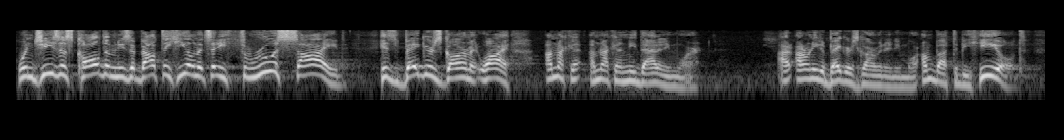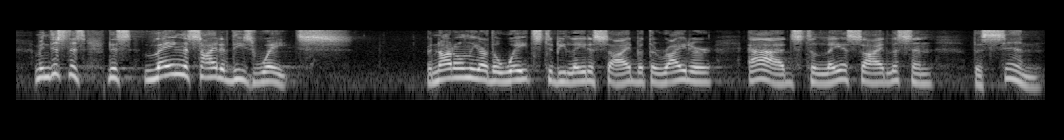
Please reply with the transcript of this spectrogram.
When Jesus called him and he's about to heal him, it said he threw aside his beggar's garment. Why? I'm not gonna, I'm not going to need that anymore. I, I don't need a beggar's garment anymore. I'm about to be healed. I mean, just this, this laying aside of these weights. But not only are the weights to be laid aside, but the writer adds to lay aside, listen, the sin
